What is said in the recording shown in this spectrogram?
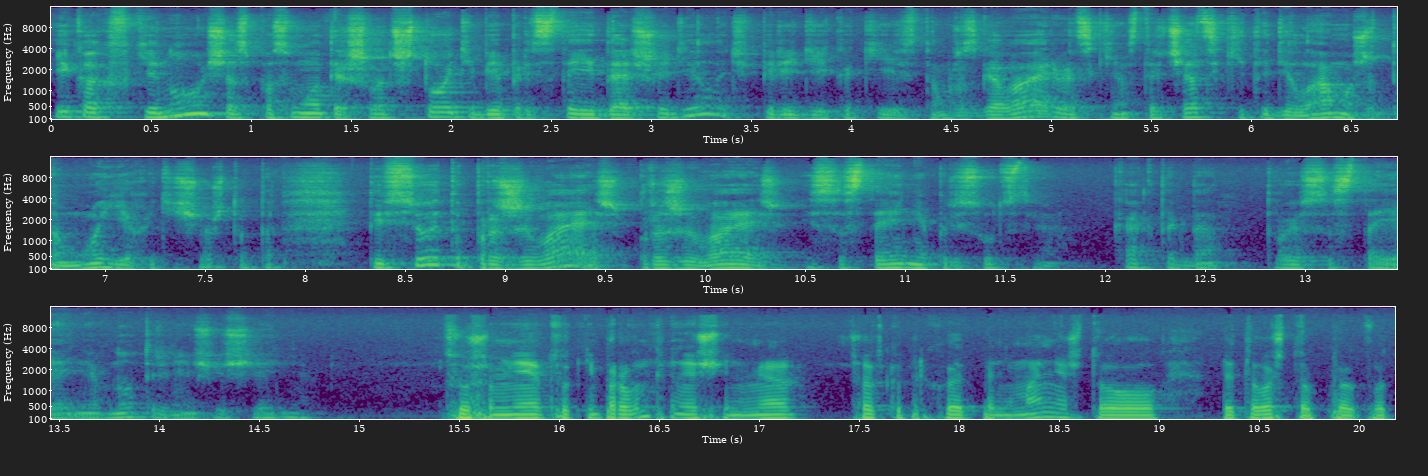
и как в кино сейчас посмотришь, вот что тебе предстоит дальше делать впереди, какие там разговаривать, с кем встречаться, какие-то дела, может домой ехать, еще что-то. Ты все это проживаешь, проживаешь из состояния присутствия. Как тогда твое состояние, внутреннее ощущение? Слушай, мне тут не про внутреннее ощущение, у меня четко приходит понимание, что для того, чтобы вот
